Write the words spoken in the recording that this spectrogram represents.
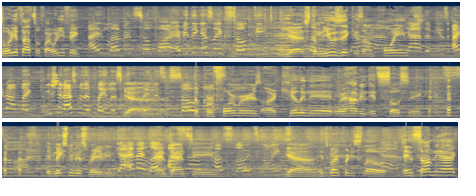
So what are your thoughts so far? What do you think? I love it so far. Everything is like so detailed. Yes, the Like, music is on point. Yeah, the music. I know. I'm like, you should ask for the playlist. Yeah. the playlist is so. the awesome. performers are killing it. We're having it's so sick. It's so awesome. it makes me miss raving. Yeah, and I love And dancing. how slow it's going. Yeah, it's going pretty slow. Yeah. Insomniac,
